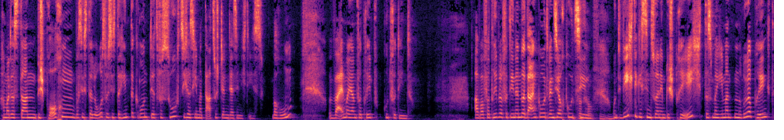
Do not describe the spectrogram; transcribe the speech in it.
haben wir das dann besprochen, was ist da los, was ist der Hintergrund. Die hat versucht, sich als jemand darzustellen, der sie nicht ist. Warum? Weil man ja im Vertrieb gut verdient. Aber Vertriebler verdienen nur dann gut, wenn sie auch gut sind. Mhm. Und wichtig ist in so einem Gespräch, dass man jemanden rüberbringt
